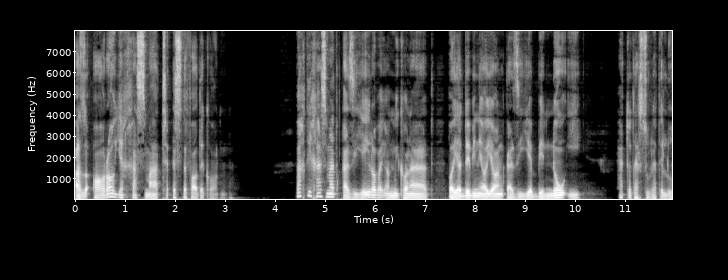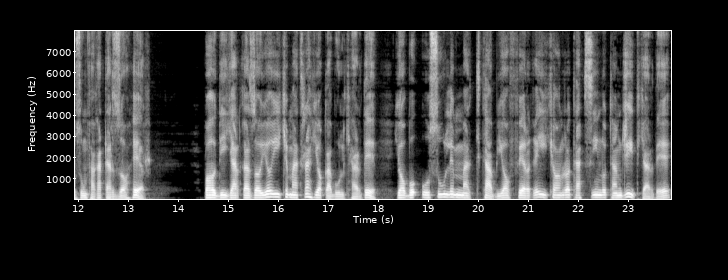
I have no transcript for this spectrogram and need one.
از آرای خسمت استفاده کن. وقتی خسمت قضیه ای را بیان می کند باید ببینی آیا آن قضیه به نوعی حتی در صورت لزوم فقط در ظاهر با دیگر قضایایی که مطرح یا قبول کرده یا با اصول مکتب یا فرقه ای که آن را تحسین و تمجید کرده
